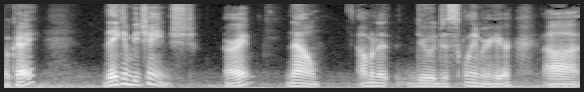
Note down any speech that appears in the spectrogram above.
okay, they can be changed. All right. Now, I'm to do a disclaimer here. Uh,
